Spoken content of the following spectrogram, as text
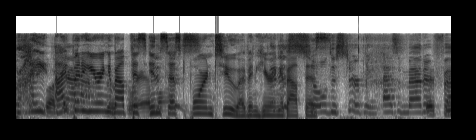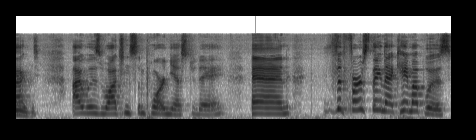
Right. Fuck I've been yeah. hearing Your about this incest porn too. I've been hearing It is about this. It's so disturbing. As a matter of It's fact, I was watching some porn yesterday, and the first thing that came up was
